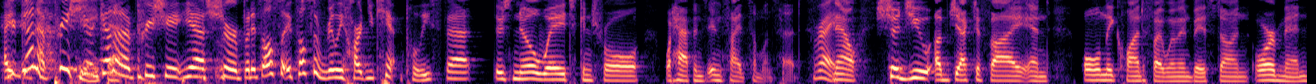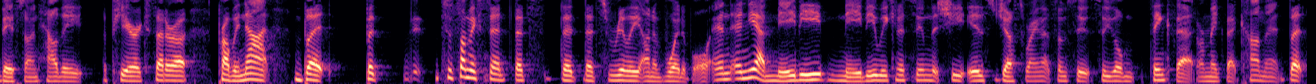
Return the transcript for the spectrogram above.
I You're gonna appreciate You're gonna that. appreciate, yeah, sure, but it's also it's also really hard. You can't police that. There's no way to control what happens inside someone's head. Right. now, should you objectify and only quantify women based on or men based on how they appear, etc.? Probably not. But to some extent, that's that that's really unavoidable. And and yeah, maybe maybe we can assume that she is just wearing that swimsuit, so you'll think that or make that comment. But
